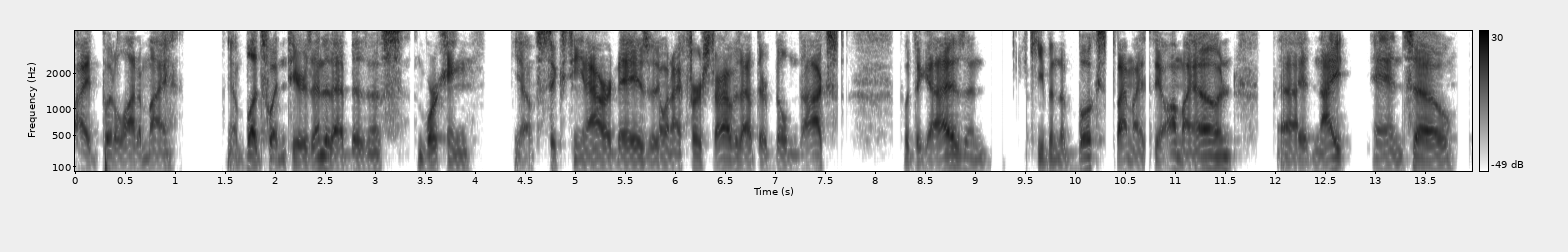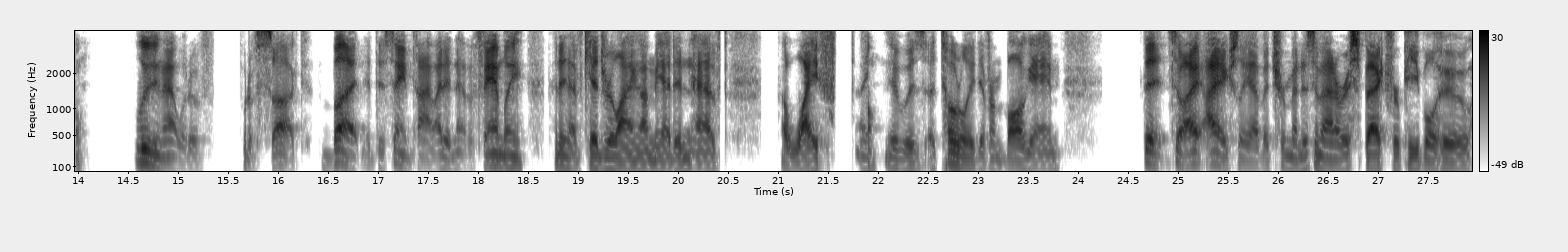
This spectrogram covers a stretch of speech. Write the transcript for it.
I put a lot of my, you know, blood, sweat, and tears into that business, working, you know, 16 hour days. When I first started, I was out there building docks with the guys and keeping the books by my you know, on my own uh, at night, and so losing that would have would have sucked. But at the same time, I didn't have a family. I didn't have kids relying on me. I didn't have a wife. It was a totally different ball game. That so I, I actually have a tremendous amount of respect for people who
